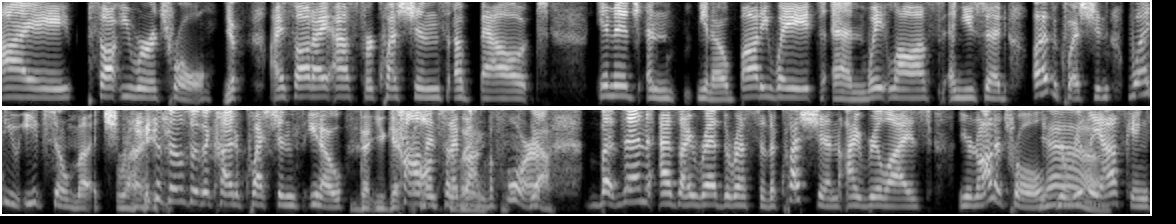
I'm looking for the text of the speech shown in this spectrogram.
I thought you were a troll. Yep. I thought I asked for questions about image and you know body weight and weight loss and you said i have a question why do you eat so much Right. because those are the kind of questions you know That you get comments that i've gotten before Yeah. but then as I read the rest of the question, I realized you're not a troll. Yeah. You're really asking.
